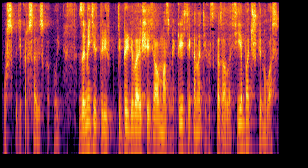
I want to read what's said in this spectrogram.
Господи, красавец какой. Заметив переливающийся алмазами крестик, она тихо сказала, «Сие батюшкин у вас».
